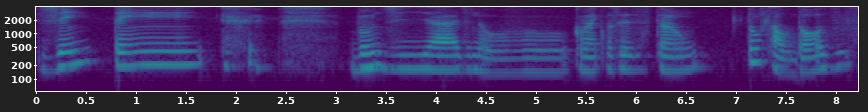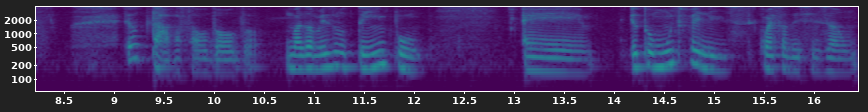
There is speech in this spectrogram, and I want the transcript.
Gente, bom dia de novo. Como é que vocês estão? Tão saudosos? Eu tava saudosa, mas ao mesmo tempo, é, eu tô muito feliz com essa decisão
